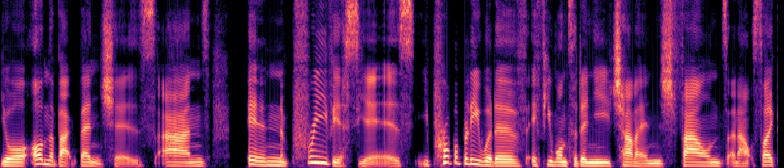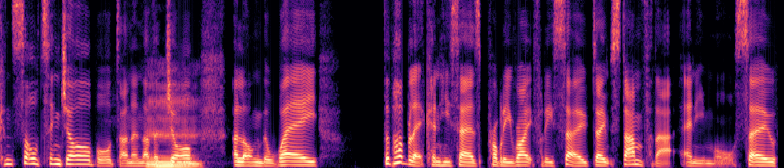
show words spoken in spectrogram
you're on the back benches and in previous years, you probably would have, if you wanted a new challenge, found an outside consulting job or done another job Mm. along the way. The public, and he says, probably rightfully so, don't stand for that anymore. So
